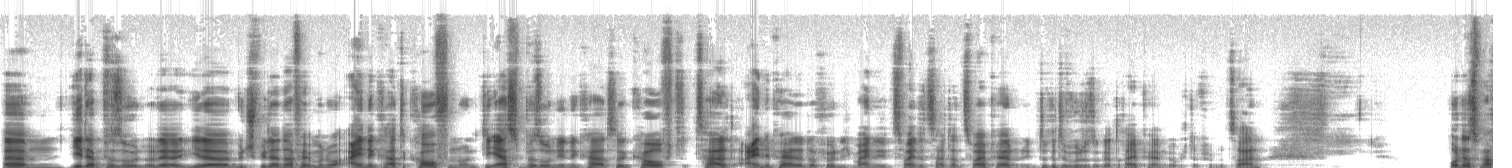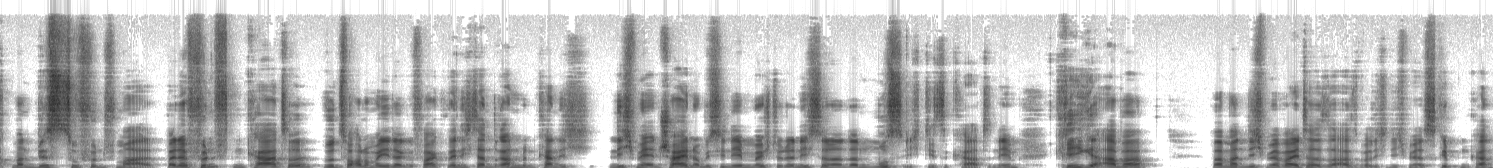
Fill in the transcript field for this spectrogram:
Ähm, jeder Person oder jeder Mitspieler darf ja immer nur eine Karte kaufen und die erste Person, die eine Karte kauft, zahlt eine Perle dafür und ich meine, die zweite zahlt dann zwei Perlen und die dritte würde sogar drei Perlen, glaube ich, dafür bezahlen. Und das macht man bis zu fünfmal. Bei der fünften Karte wird zwar auch nochmal jeder gefragt, wenn ich dann dran bin, kann ich nicht mehr entscheiden, ob ich sie nehmen möchte oder nicht, sondern dann muss ich diese Karte nehmen. Kriege aber, weil man nicht mehr weiter, also weil ich nicht mehr skippen kann,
